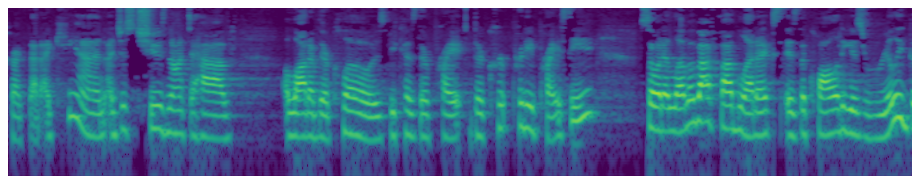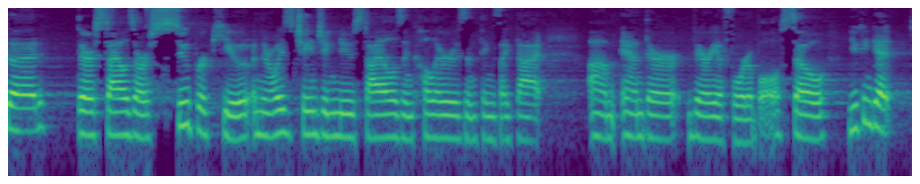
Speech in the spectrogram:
correct that. I can. I just choose not to have a lot of their clothes because they're pri- they're cr- pretty pricey. So what I love about Fabletics is the quality is really good. Their styles are super cute, and they're always changing new styles and colors and things like that. Um, and they're very affordable. So you can get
